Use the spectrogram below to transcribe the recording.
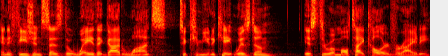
And Ephesians says the way that God wants to communicate wisdom is through a multicolored variety.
